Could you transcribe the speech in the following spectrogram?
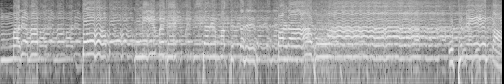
مرحب، دو نیم ہے سر مقتل پڑا ہوا۔ اٹھنے کا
